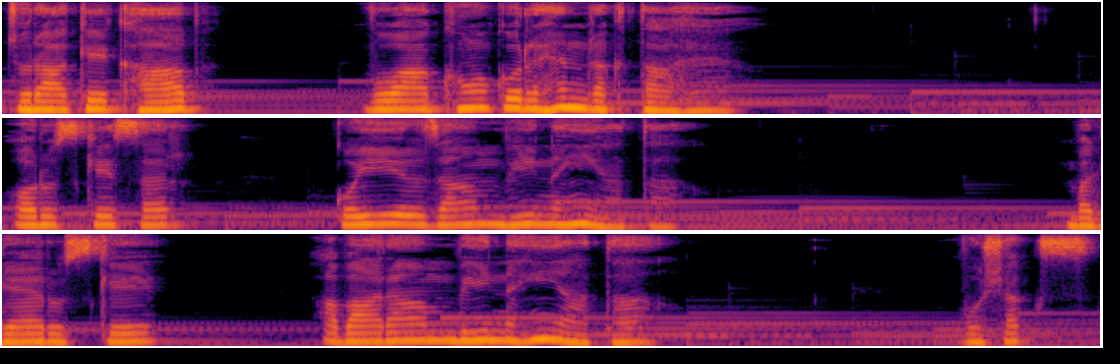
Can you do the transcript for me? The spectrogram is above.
चुरा के खाब, वो आँखों को रहन रखता है। और उसके सर कोई इल्ज़ाम भी नहीं आता। बगैर उसके अब आराम भी नहीं आता। वो शख्स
